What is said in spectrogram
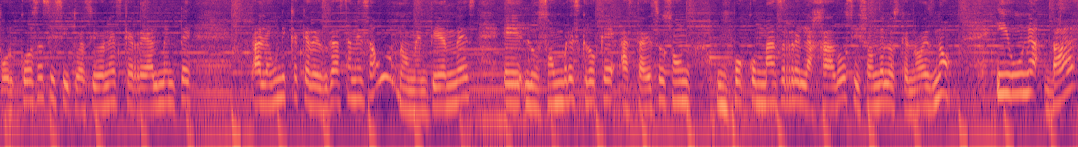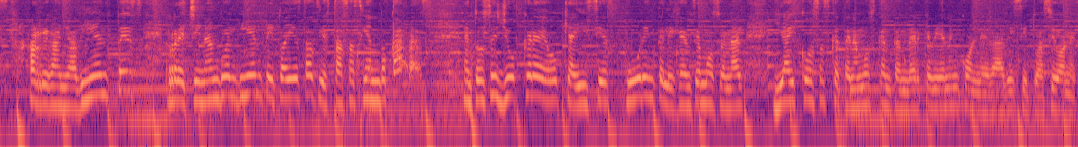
por cosas y situaciones que realmente a la única que desgastan es a uno, ¿me entiendes? Eh, los hombres creo que hasta eso son un poco más relajados y son de los que no es no. Y una, vas a regañadientes, rechinando el diente y tú ahí estás y estás haciendo caras. Entonces yo creo que ahí sí es pura inteligencia emocional y hay cosas que tenemos que entender que vienen con la edad y situaciones,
